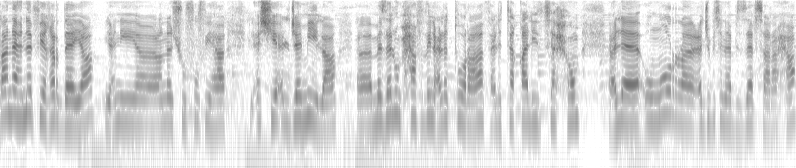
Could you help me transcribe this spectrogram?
رانا هنا في غرداية يعني آه، رانا نشوفوا فيها الأشياء الجميلة. آه، مازالوا محافظين على التراث على التقاليد تاعهم على أمور عجبتنا بزاف صراحة.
